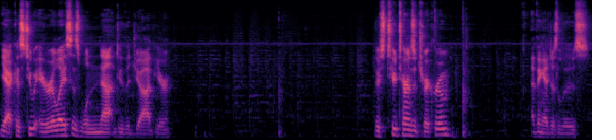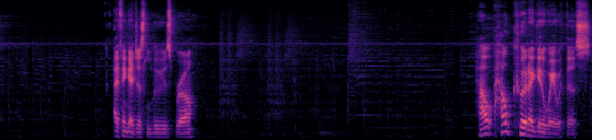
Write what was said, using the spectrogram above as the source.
Yeah, because two Aerial Aces will not do the job here. There's two turns of Trick Room. I think I just lose. I think I just lose, bro. How how could I get away with this?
